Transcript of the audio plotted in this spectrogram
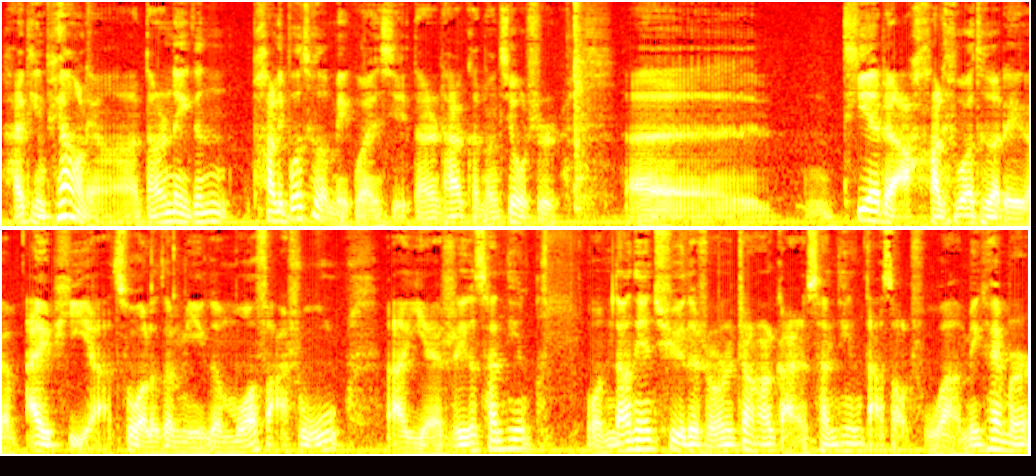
还挺漂亮啊，当然那跟哈利波特没关系，但是它可能就是，呃，贴着哈利波特这个 IP 啊做了这么一个魔法树屋啊，也是一个餐厅。我们当天去的时候呢，正好赶上餐厅大扫除啊，没开门，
